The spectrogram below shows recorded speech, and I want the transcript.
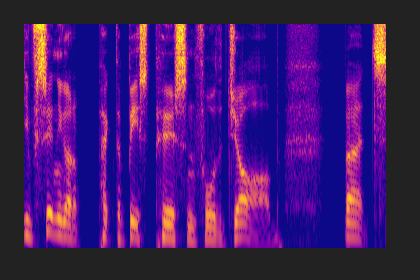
have certainly got to pick the best person for the job, but.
